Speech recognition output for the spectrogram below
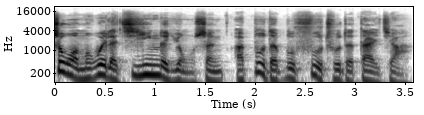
是我们为了基因的永生而不得不付出的代价。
